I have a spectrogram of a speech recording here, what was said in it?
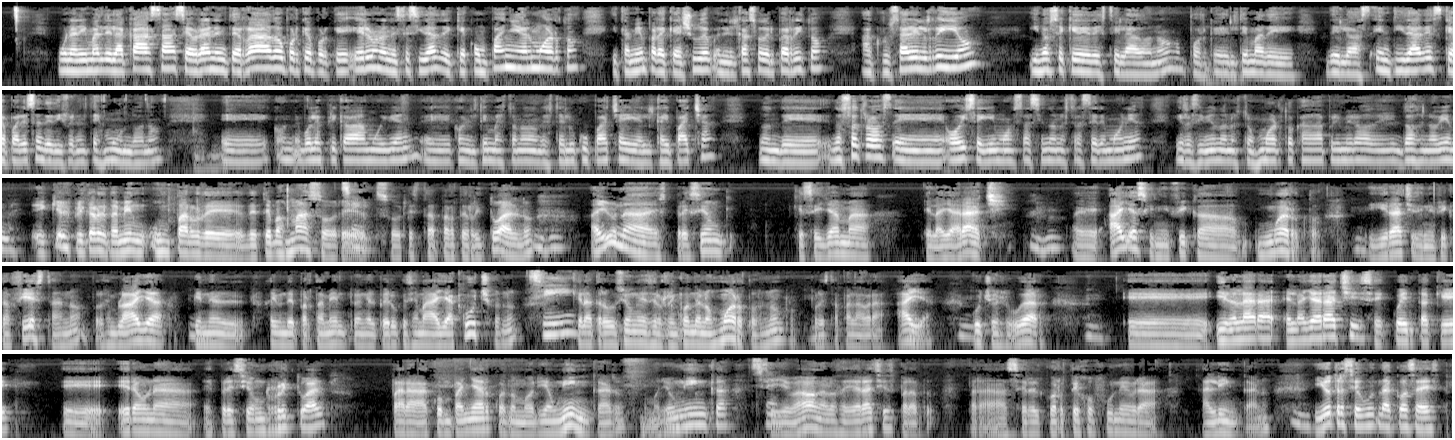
un animal de la casa, se habrán enterrado, ¿por qué? Porque era una necesidad de que acompañe al muerto y también para que ayude, en el caso del perrito, a cruzar el río y no se quede de este lado, ¿no? Porque el tema de, de las entidades que aparecen de diferentes mundos, ¿no? Eh, con, vos lo explicabas muy bien eh, con el tema esto, ¿no? Donde está el Ucupacha y el Caipacha, donde nosotros eh, hoy seguimos haciendo nuestra ceremonia y recibiendo a nuestros muertos cada primero de 2 de noviembre. Y quiero explicarte también un par de, temas más sobre, sobre esta parte ritual, ¿no? Hay una expresión que, se llama el ayarachi. Eh, aya significa muerto y Irachi significa fiesta, ¿no? Por ejemplo, Aya viene el, hay un departamento en el Perú que se llama Ayacucho, ¿no? Sí. Que la traducción es el rincón de los muertos, ¿no? Por, esta palabra Aya. Cucho es lugar. Eh, y el, el Ayarachi se cuenta que eh, era una expresión ritual para acompañar cuando moría un inca, ¿no? Cuando moría un inca, se llevaban a los ayarachis para para hacer el cortejo fúnebre al Inca. ¿no? Mm. Y otra segunda cosa es,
